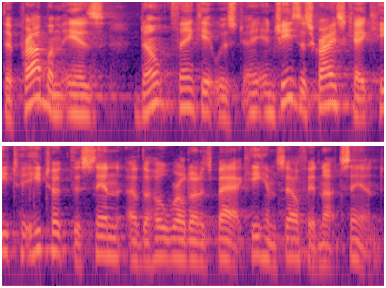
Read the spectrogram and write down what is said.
The problem is, don't think it was, in Jesus Christ's cake, he, he took the sin of the whole world on his back. He himself had not sinned,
